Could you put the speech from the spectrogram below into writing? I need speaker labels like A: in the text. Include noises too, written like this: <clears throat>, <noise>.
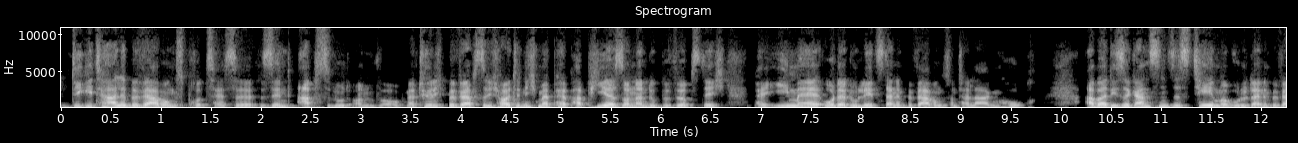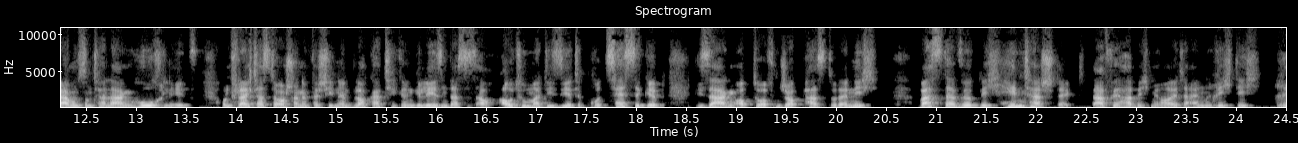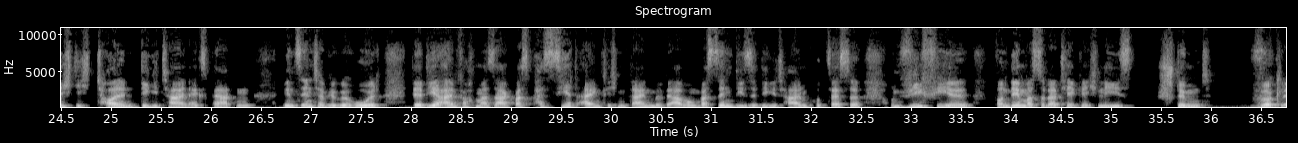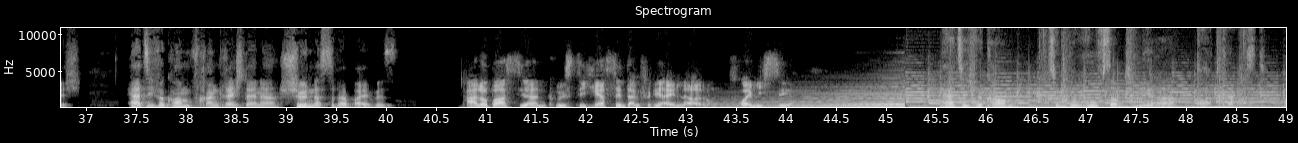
A: Digitale Bewerbungsprozesse sind absolut on vogue. Natürlich bewerbst du dich heute nicht mehr per Papier, sondern du bewirbst dich per E-Mail oder du lädst deine Bewerbungsunterlagen hoch. Aber diese ganzen Systeme, wo du deine Bewerbungsunterlagen hochlädst, und vielleicht hast du auch schon in verschiedenen Blogartikeln gelesen, dass es auch automatisierte Prozesse gibt, die sagen, ob du auf den Job passt oder nicht. Was da wirklich hintersteckt, dafür habe ich mir heute einen richtig, richtig tollen digitalen Experten ins Interview geholt, der dir einfach mal sagt, was passiert eigentlich mit deinen Bewerbungen, was sind diese digitalen Prozesse und wie viel von dem, was du da täglich liest, stimmt wirklich. Herzlich willkommen, Frank Rechteiner. Schön, dass du dabei bist.
B: Hallo Bastian, grüß dich. Herzlichen Dank für die Einladung. freue mich sehr.
A: Herzlich willkommen zum Berufsoptimierer Podcast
